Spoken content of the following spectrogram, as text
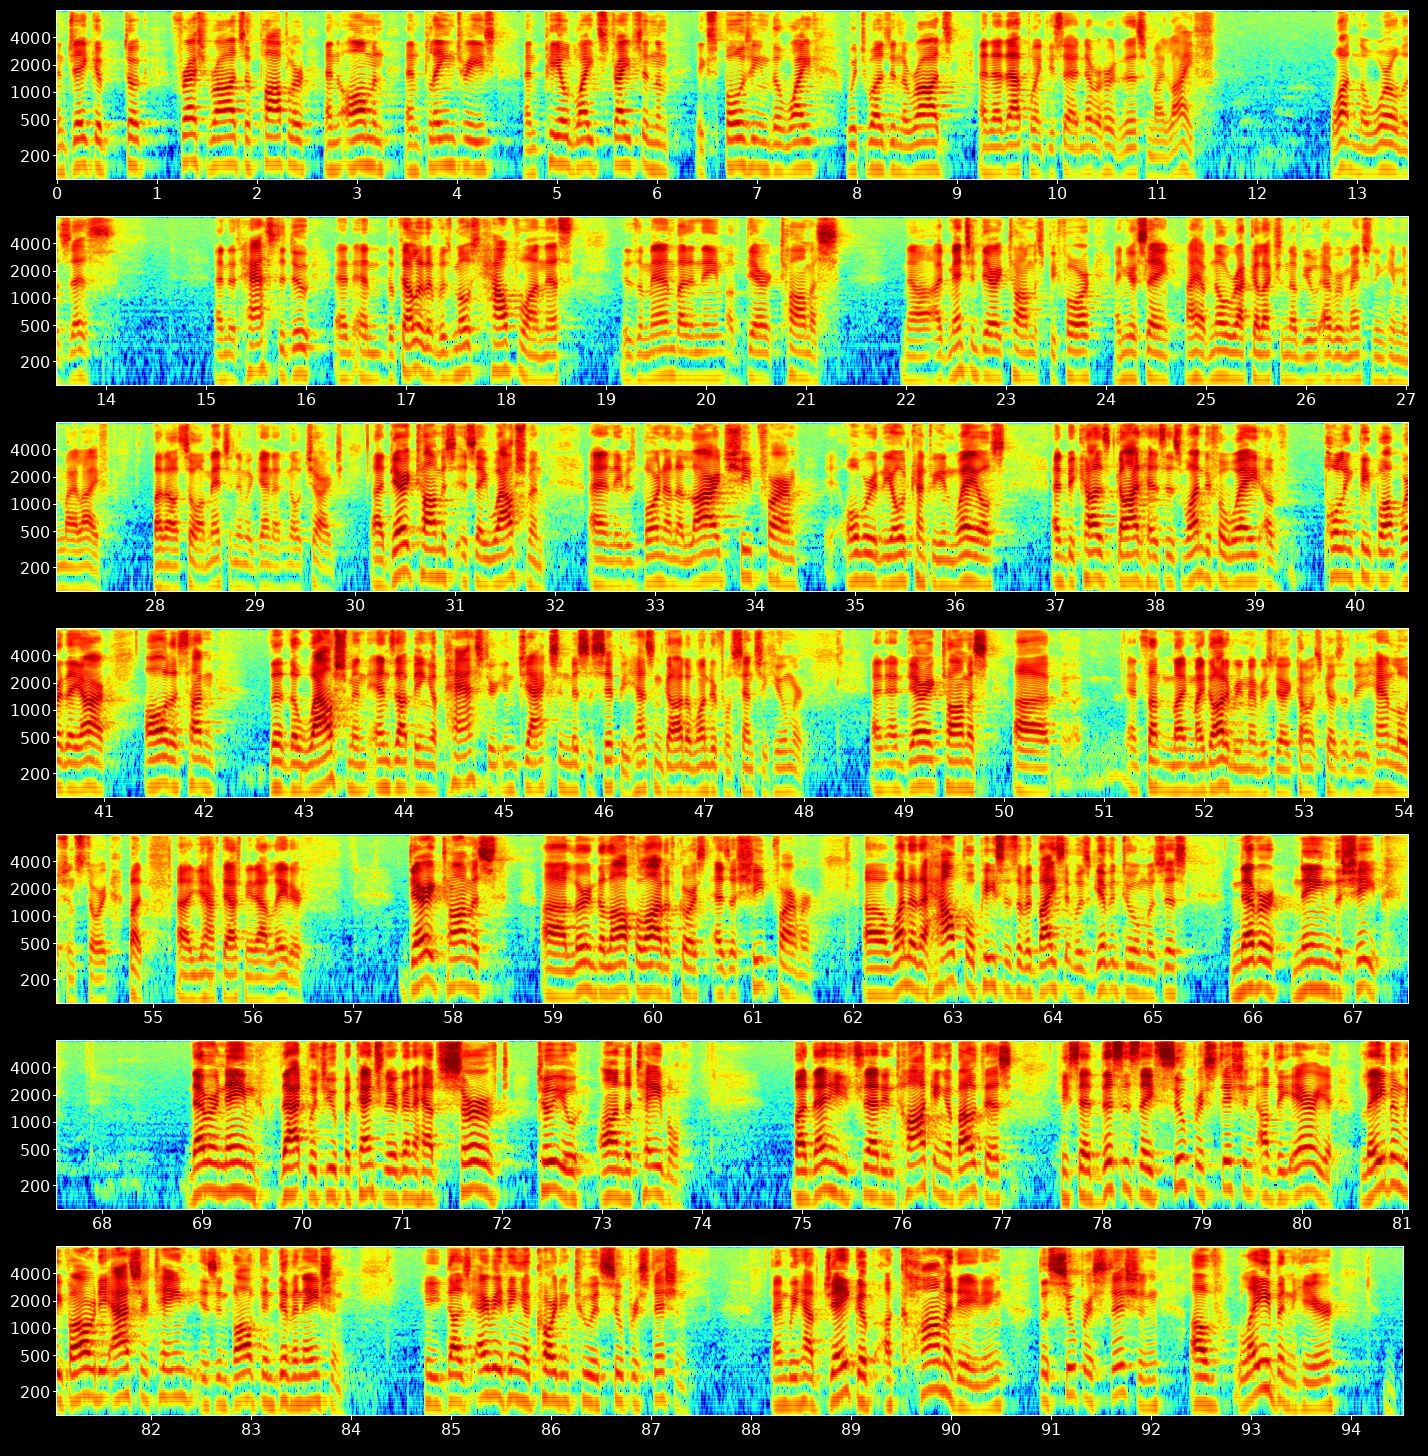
And Jacob took fresh rods of poplar and almond and plane trees and peeled white stripes in them, exposing the white which was in the rods. And at that point, you say, I'd never heard of this in my life. What in the world is this? And it has to do, and, and the fellow that was most helpful on this is a man by the name of Derek Thomas. Now, I've mentioned Derek Thomas before, and you're saying, I have no recollection of you ever mentioning him in my life. But uh, so I'll mention him again at no charge. Uh, Derek Thomas is a Welshman, and he was born on a large sheep farm over in the old country in Wales. And because God has this wonderful way of pulling people up where they are, all of a sudden, the, the Welshman ends up being a pastor in Jackson, Mississippi. Hasn't got a wonderful sense of humor? And, and Derek Thomas, uh, and some, my, my daughter remembers Derek Thomas because of the hand lotion story, but uh, you have to ask me that later. Derek Thomas uh, learned an awful lot, of course, as a sheep farmer. Uh, one of the helpful pieces of advice that was given to him was this never name the sheep. Never name that which you potentially are going to have served to you on the table. But then he said, in talking about this, he said, This is a superstition of the area. Laban, we've already ascertained, is involved in divination. He does everything according to his superstition. And we have Jacob accommodating the superstition of Laban here,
